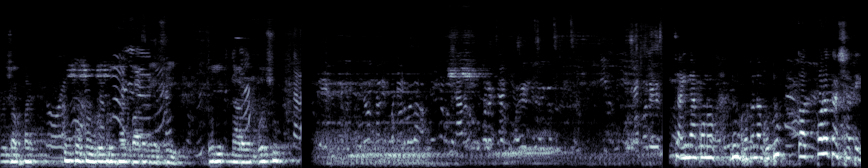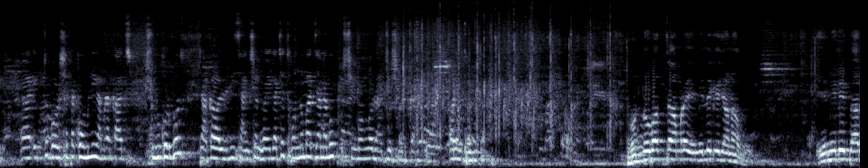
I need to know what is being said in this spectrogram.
সভার উপপৌর প্রধান দিলীপ নারায়ণ বসু। চাই না কোনো দুর্ঘটনা ঘটুক তৎপরতার সাথে একটু বর্ষাটা কমলেই আমরা কাজ শুরু করব। টাকা অলরেডি স্যাংশন হয়ে গেছে। ধন্যবাদ জানাব পশ্চিমবঙ্গ রাজ্য সরকারকে। অনেক ধন্যবাদ। ধন্যবাদটা আমরা এমএলএকে জানাব। এমএলএ তার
